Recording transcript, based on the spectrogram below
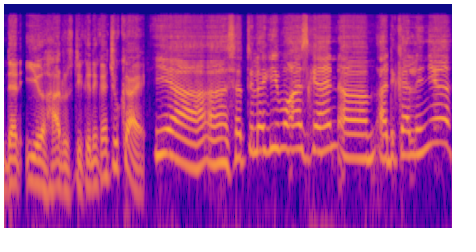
dan ia harus dikenakan cukai. Ya, uh, satu lagi Muaz kan, um, ada kalanya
